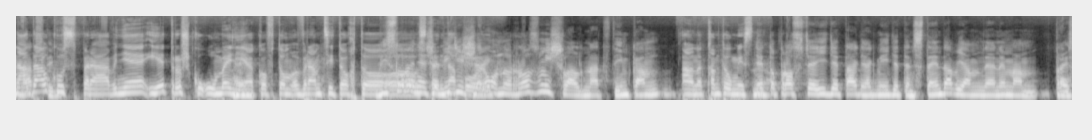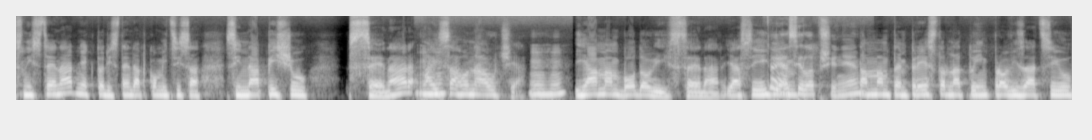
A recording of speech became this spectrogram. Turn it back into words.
nadávku správne je trošku umenie, hey. ako v, tom, v rámci tohto Vyslovene, že vidíš, že on rozmýšľal nad tým, kam... Áno, kam to umiestnil. Mne to proste ide tak, jak mi ide ten stand-up, ja nemám presný scenár, niektorí stand-up komici sa si napíšu scénár, uh-huh. aj sa ho naučia. Uh-huh. Ja mám bodový scénár. Ja si idem, to je asi lepšie, nie? Tam mám ten priestor na tú improvizáciu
